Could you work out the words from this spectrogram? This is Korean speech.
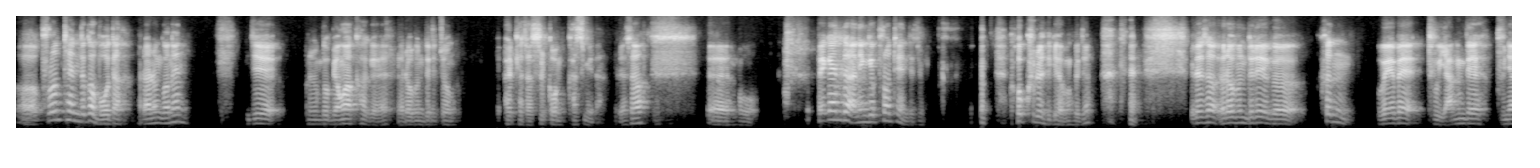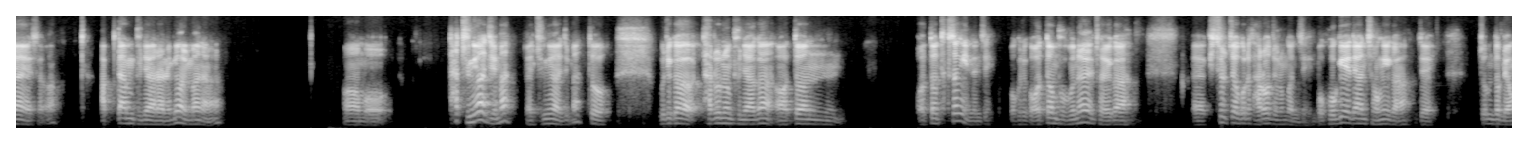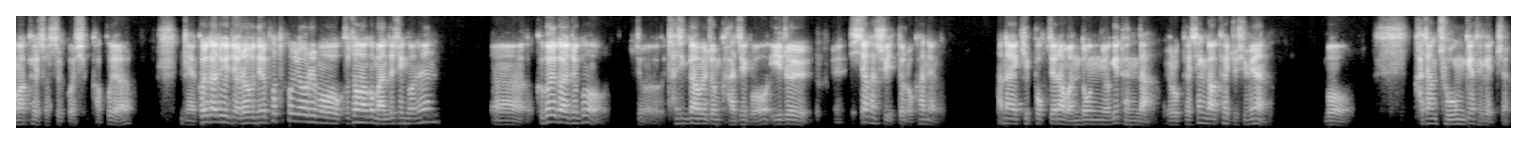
어, 프론트 엔드가 뭐다라는 거는 이제 어느 정도 명확하게 여러분들이 좀 밝혀졌을 것 같습니다. 그래서, 예, 뭐, 백엔드 아닌 게 프론트 엔드죠. 거꾸로 얘기하면 그죠? 네. 그래서 여러분들이 그 큰 웹의 두 양대 분야에서 앞단 분야라는 게 얼마나 어 뭐 다 중요하지만 네, 중요하지만 또 우리가 다루는 분야가 어떤 어떤 특성이 있는지 뭐 그리고 어떤 부분을 저희가 에, 기술적으로 다뤄주는 건지 뭐 거기에 대한 정의가 이제 좀 더 명확해졌을 것이 같고요. 네, 그걸 가지고 이제 여러분들이 포트폴리오를 뭐 구성하고 만드신 거는 어 그걸 가지고 저 자신감을 좀 가지고 일을 예, 시작할 수 있도록 하는 하나의 기폭제나 원동력이 된다. 이렇게 생각해 주시면 뭐 가장 좋은 게 되겠죠.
